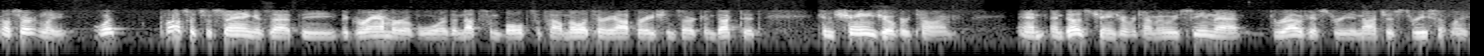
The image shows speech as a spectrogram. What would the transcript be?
Well, certainly. What Clausewitz was saying is that the, the grammar of war, the nuts and bolts of how military operations are conducted, can change over time and, and does change over time. And we've seen that throughout history and not just recently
